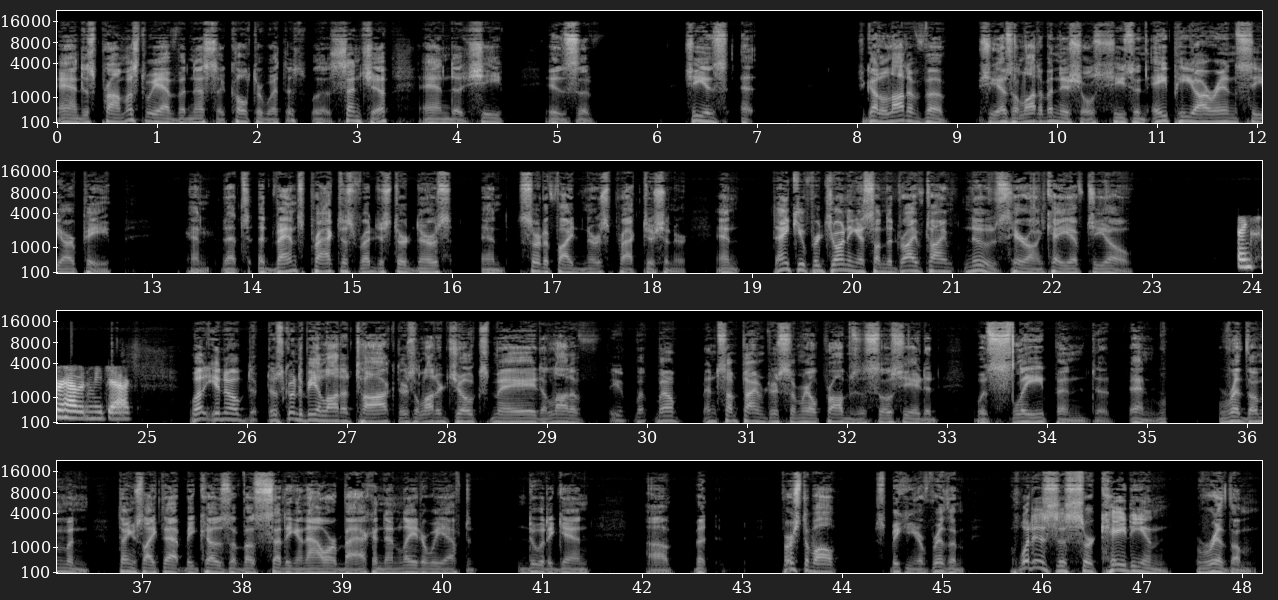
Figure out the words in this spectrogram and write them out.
And as promised, we have Vanessa Coulter with us with Essentia, and uh, she is uh, she is uh, she got a lot of uh, she has a lot of initials. She's an APRN CRP, and that's Advanced Practice Registered Nurse and Certified Nurse Practitioner. And thank you for joining us on the Drive Time News here on KFGO. Thanks for having me, Jack. Well, you know, there's going to be a lot of talk. There's a lot of jokes made, a lot of well, and sometimes there's some real problems associated with sleep and uh, and rhythm and things like that because of us setting an hour back, and then later we have to do it again. Uh, but first of all, speaking of rhythm, what is the circadian rhythm?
